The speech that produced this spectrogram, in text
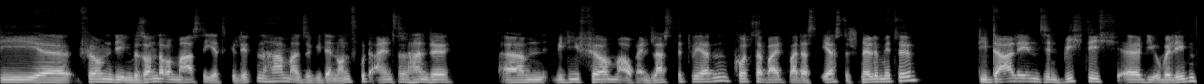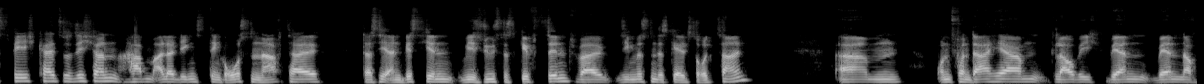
die äh, Firmen, die in besonderem Maße jetzt gelitten haben, also wie der Non-Food-Einzelhandel, ähm, wie die Firmen auch entlastet werden. Kurzarbeit war das erste schnelle Mittel. Die Darlehen sind wichtig, äh, die Überlebensfähigkeit zu sichern, haben allerdings den großen Nachteil, dass sie ein bisschen wie süßes Gift sind, weil sie müssen das Geld zurückzahlen. Ähm, und von daher, glaube ich, werden, werden noch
